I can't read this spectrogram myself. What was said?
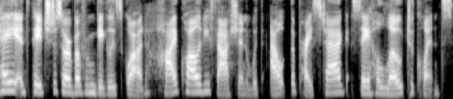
Hey, it's Paige DeSorbo from Giggly Squad. High quality fashion without the price tag. Say hello to Quince.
